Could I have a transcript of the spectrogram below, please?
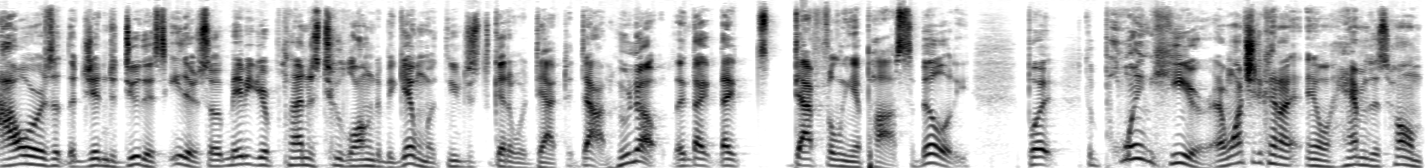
hours at the gym to do this either. So maybe your plan is too long to begin with. You just got to adapt it down. Who knows? That, that's definitely a possibility. But the point here, and I want you to kind of you know hammer this home,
